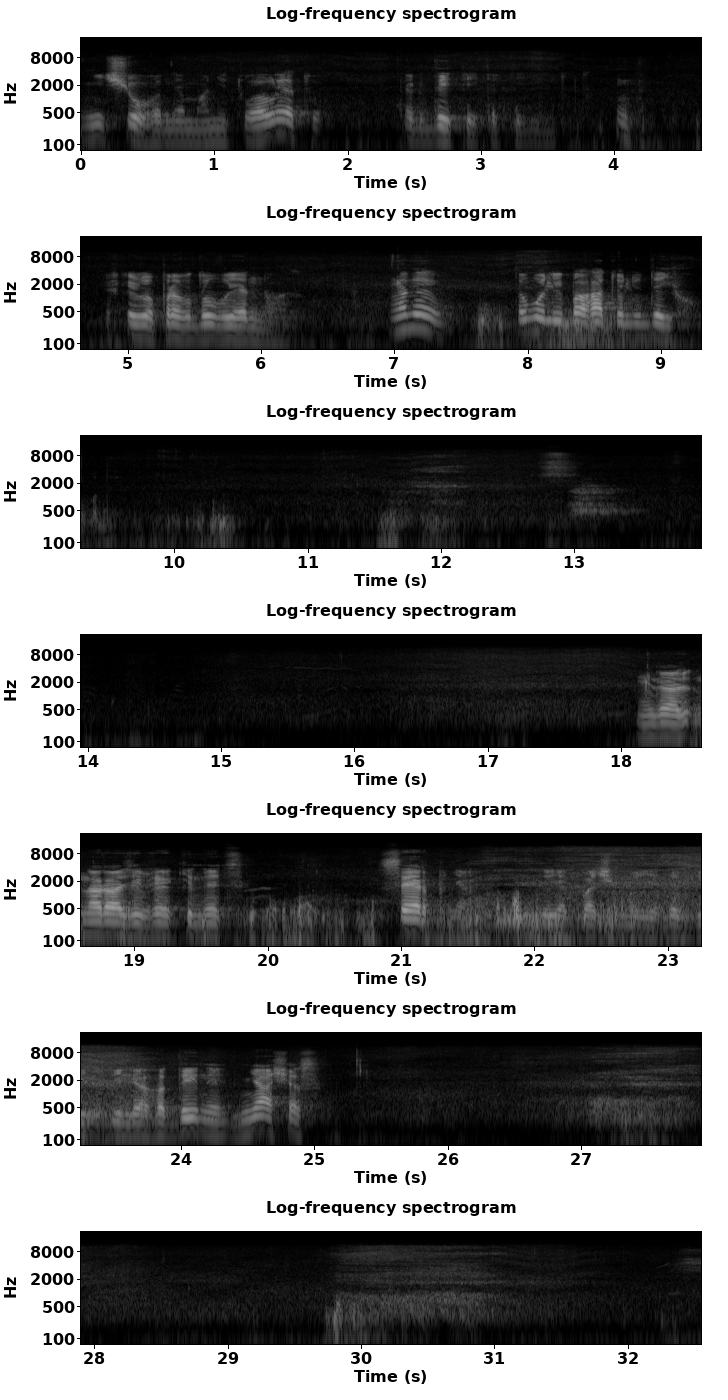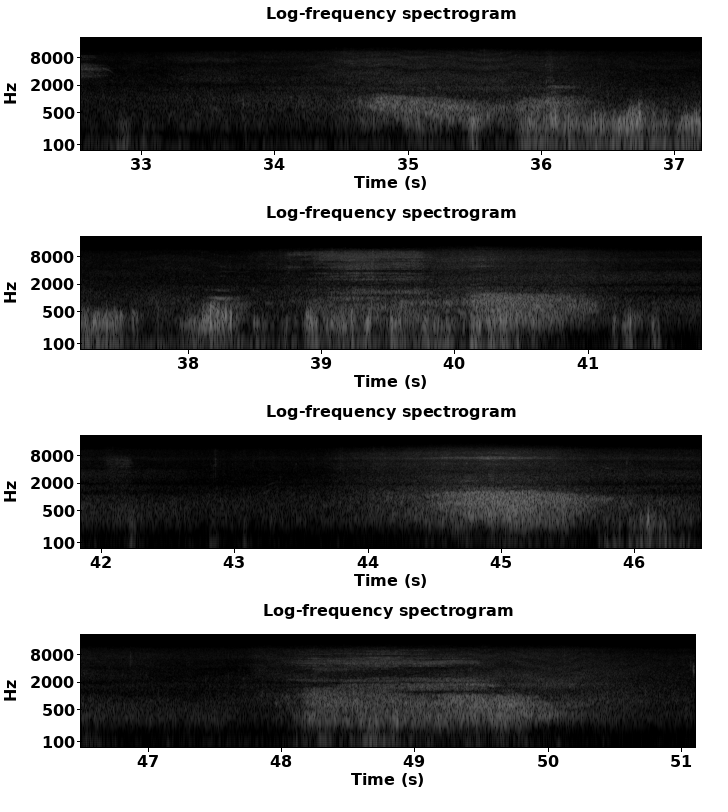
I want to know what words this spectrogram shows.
нічого нема, ні туалету. Як дикий такий він тут. Я ж кажу, оправдовує назву. Але доволі багато людей ходить. Наразі вже кінець серпня, як бачимо, є десь біля, години дня зараз.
